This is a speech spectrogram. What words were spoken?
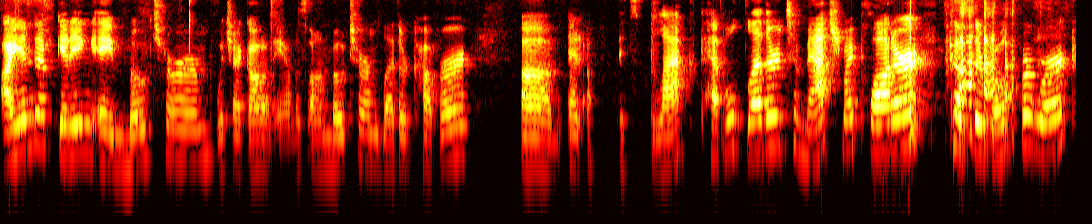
I ended up getting a Moterm, which I got on Amazon, Moterm leather cover, um, and a, it's black pebbled leather to match my plotter because they're both for work.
